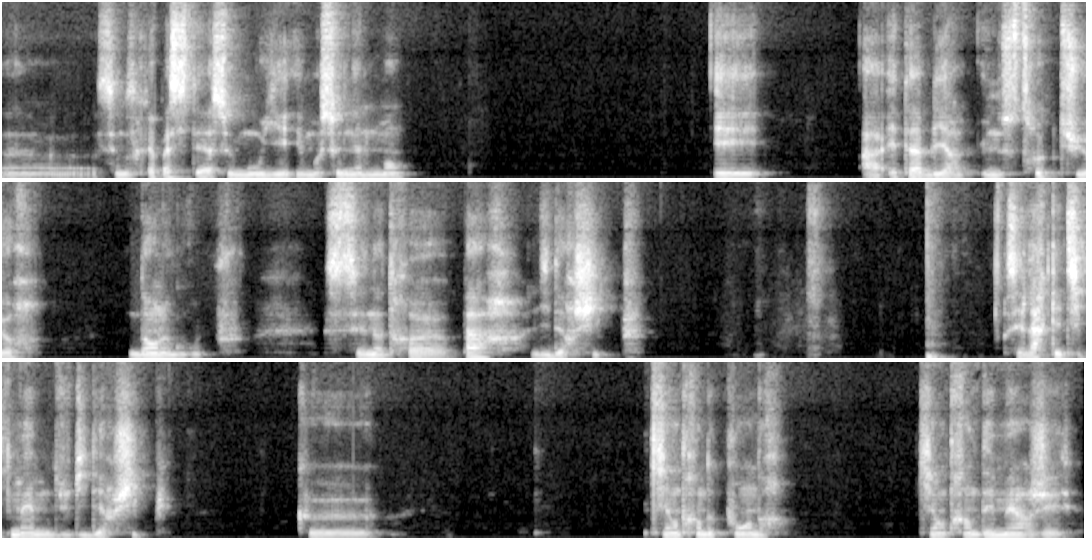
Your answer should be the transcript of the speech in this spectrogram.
euh, c'est notre capacité à se mouiller émotionnellement et à établir une structure dans le groupe. C'est notre euh, part leadership. C'est l'archétype même du leadership qui est en train de poindre, qui est en train d'émerger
